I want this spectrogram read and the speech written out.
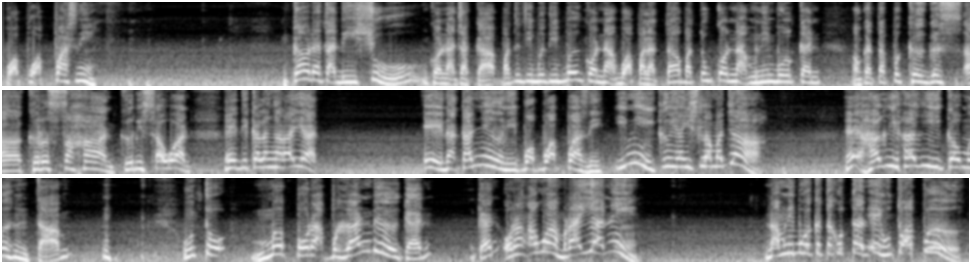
Puak-puak pas ni kau dah tak ada isu Kau nak cakap Lepas tu tiba-tiba kau nak buat palata Lepas tu kau nak menimbulkan Orang kata apa keges, uh, Keresahan Kerisauan. Eh di kalangan rakyat. Eh nak tanya ni Puak-puak pas ni Ini ke yang Islam ajar? Eh hari-hari kau menghentam Untuk Memporak perandakan Kan Orang awam Rakyat ni. Nak menimbulkan ketakutan. Eh untuk apa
